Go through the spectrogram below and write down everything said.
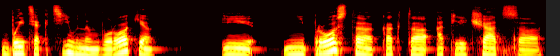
быть активным в уроке и не просто как-то отличаться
